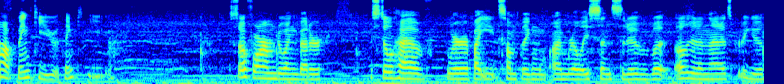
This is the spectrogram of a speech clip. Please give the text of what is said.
Ah, thank you, thank you. So far I'm doing better. I still have where if I eat something I'm really sensitive, but other than that it's pretty good.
